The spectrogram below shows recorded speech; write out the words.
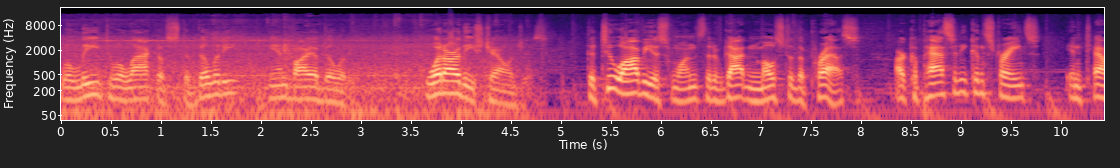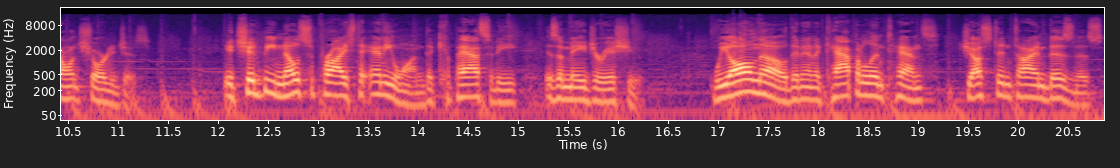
will lead to a lack of stability and viability. What are these challenges? The two obvious ones that have gotten most of the press are capacity constraints and talent shortages. It should be no surprise to anyone that capacity is a major issue. We all know that in a capital intense, just in time business,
